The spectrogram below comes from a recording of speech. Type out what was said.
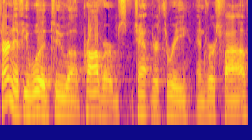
Turn, if you would, to uh, Proverbs chapter 3 and verse 5.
